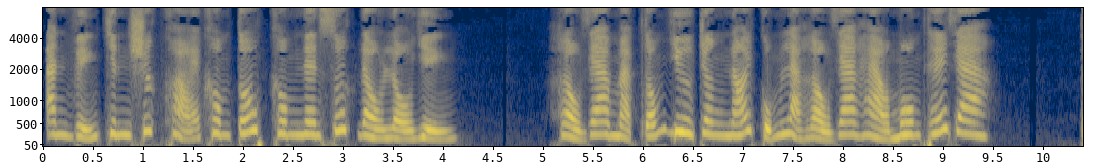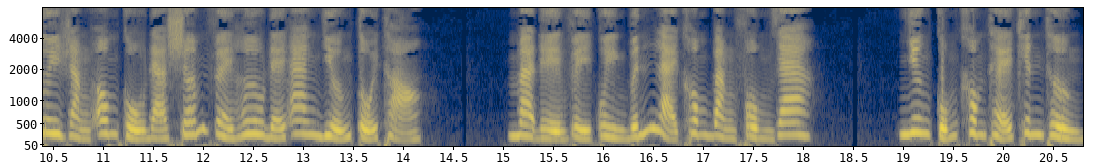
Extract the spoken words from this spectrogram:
Anh Viễn Chinh sức khỏe không tốt không nên suốt đầu lộ diện. Hầu gia mà Tống Dư Trân nói cũng là hầu gia hào môn thế gia. Tuy rằng ông cụ đã sớm về hưu để an dưỡng tuổi thọ. Mà địa vị quyền bính lại không bằng phùng gia. Nhưng cũng không thể khinh thường.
